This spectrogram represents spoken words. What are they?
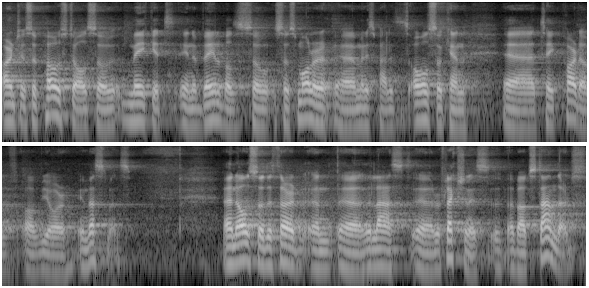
aren't you supposed to also make it available so, so smaller municipalities also can take part of, of your investments? And also the third and uh, the last uh, reflection is about standards.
